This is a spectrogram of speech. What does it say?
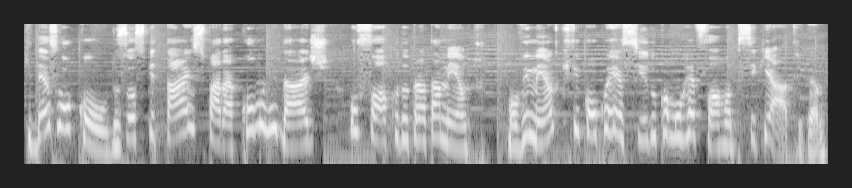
que deslocou dos hospitais para a comunidade o foco do tratamento, movimento que ficou conhecido como reforma psiquiátrica.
